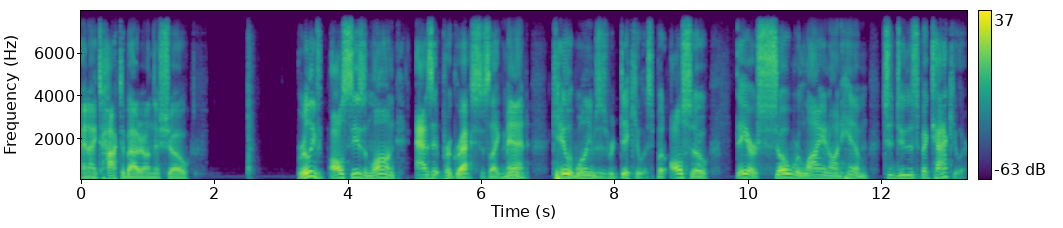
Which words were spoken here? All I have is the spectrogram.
And I talked about it on this show really all season long as it progressed. It's like, man, Caleb Williams is ridiculous, but also they are so reliant on him to do the spectacular.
